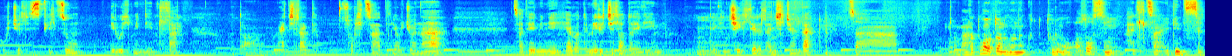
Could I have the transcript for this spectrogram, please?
хөгжил сэтгэл зүйн эрүүл мэндийн талаар одоо ажиллаад суралцаад явж байна. За тэгээ миний яг одоо мэрэгжил одоо яг ийм одоо энэ чиглэлээр л ажиллаж байна да. За магадгүй одоо нөгөө нэг түрүүн олон улсын харилцаа эдийн засаг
